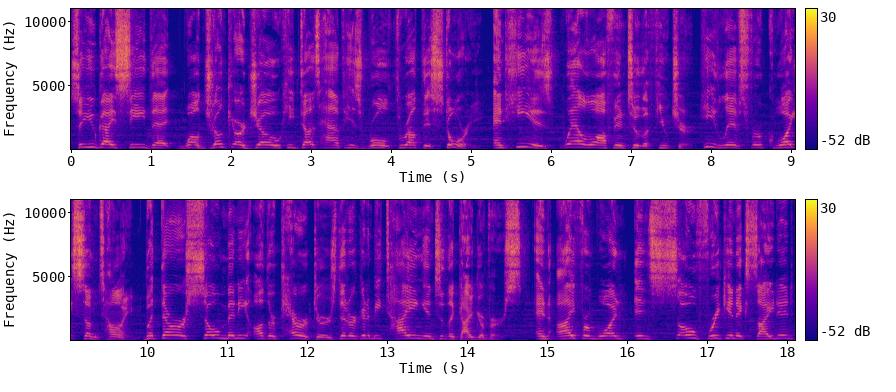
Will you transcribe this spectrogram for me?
So you guys see that while Junkyard Joe, he does have his role throughout this story, and he is well off into the future. He lives for quite some time, but there are so many other characters that are going to be tying into the Geigerverse. And I for one am so freaking excited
